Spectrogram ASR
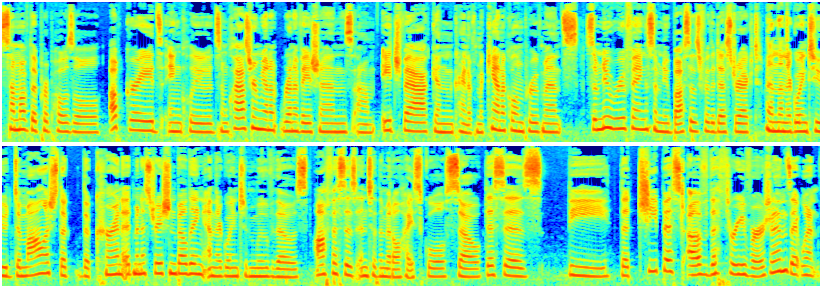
some of the proposal upgrades include some classroom reno- renovations, um, HVAC and kind of mechanical improvements, some new roofing, some new buses for the district, and then they're going to demolish the, the current administration building and they're going to move those offices into the middle high school. So this is the the cheapest of the three versions. It went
